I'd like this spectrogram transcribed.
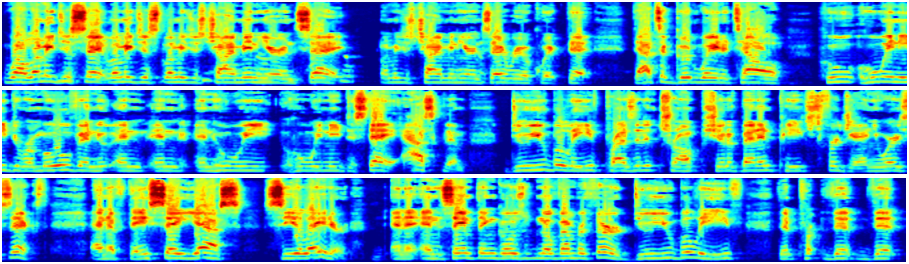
well, let me just say, let me just let me just chime in here and say, let me just chime in here and say real quick that that's a good way to tell who who we need to remove and and and and who we who we need to stay. Ask them, do you believe President Trump should have been impeached for January 6th? And if they say yes, see you later. And and the same thing goes with November 3rd. Do you believe that that that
